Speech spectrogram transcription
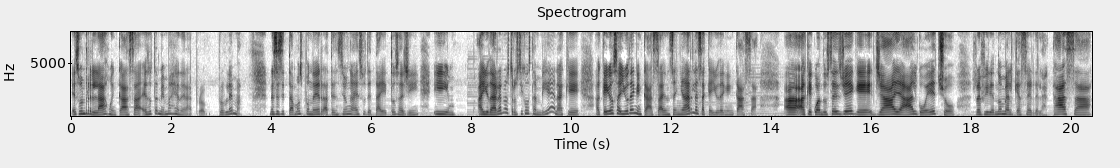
es un relajo en casa, eso también va a generar problema. Necesitamos poner atención a esos detallitos allí y ayudar a nuestros hijos también a que, a que ellos ayuden en casa, enseñarles a que ayuden en casa, a, que cuando usted llegue ya haya algo hecho, refiriéndome al quehacer de la casa,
